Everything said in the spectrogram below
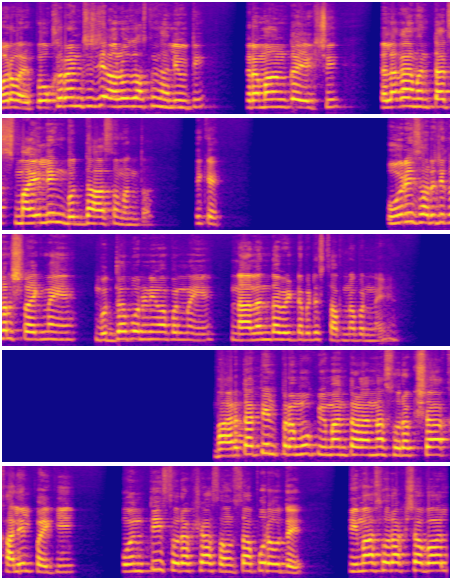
बरोबर आहे. पोखरणची जी अणुचाचणी झाली होती क्रमांक एकची त्याला काय म्हणतात? स्माइलिंग बुद्ध असं म्हणतात. ठीक आहे? उरी सर्जिकल स्ट्राईक नाही आहे बुद्ध पौर्णिमा पण नाही आहे नालंदा विद्यापीठ स्थापना पण नाही आहे भारतातील प्रमुख विमानतळांना सुरक्षा खालीलपैकी कोणती सुरक्षा संस्था पुरवते? सीमा सुरक्षा बल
